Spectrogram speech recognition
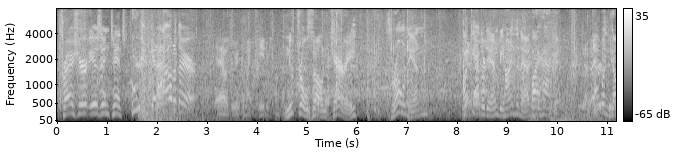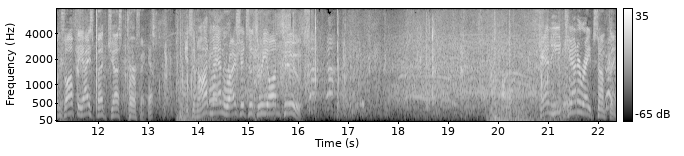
Pressure is intense. Who can get it out of there? Yeah, that was weird to my feet or something. Neutral zone carry. Thrown in. Puck gathered in behind the net by Hackett. That one comes off the ice, but just perfect. Yep. It's an odd man rush. It's a three on two. Can he generate something?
